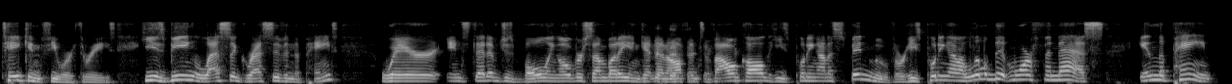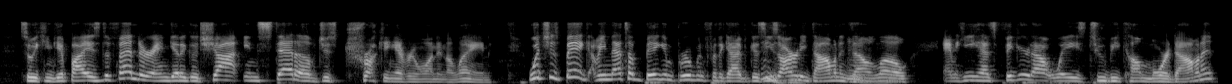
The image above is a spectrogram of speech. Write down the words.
taken fewer threes. He is being less aggressive in the paint, where instead of just bowling over somebody and getting an offensive foul called, he's putting on a spin move or he's putting on a little bit more finesse in the paint so he can get by his defender and get a good shot instead of just trucking everyone in the lane, which is big. I mean, that's a big improvement for the guy because he's mm-hmm. already dominant down mm-hmm. low and he has figured out ways to become more dominant.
